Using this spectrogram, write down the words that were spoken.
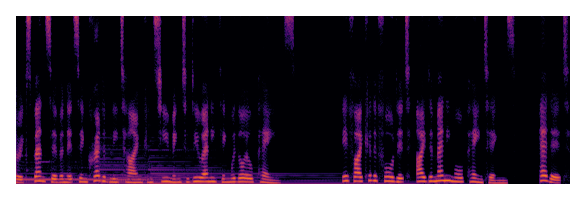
are expensive and it's incredibly time consuming to do anything with oil paints. If I could afford it, I'd do many more paintings. Edit.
